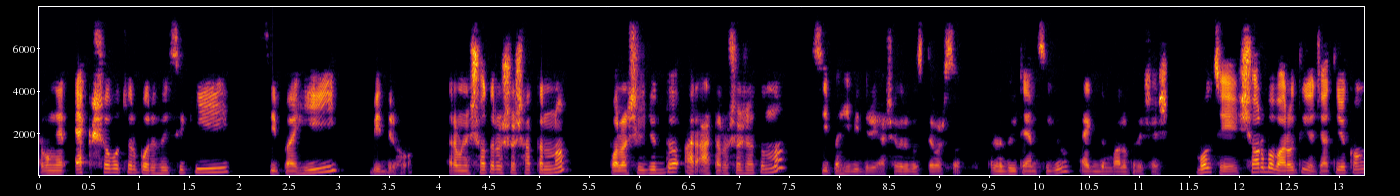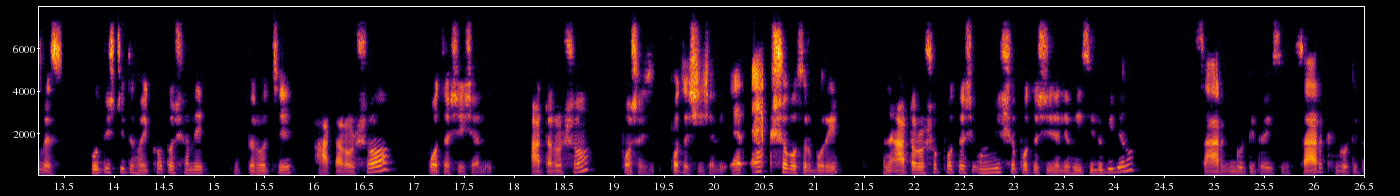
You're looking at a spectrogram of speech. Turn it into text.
এবং এর একশো বছর পরে হয়েছে কি? সিপাহী বিদ্রোহ। তার মানে সতেরোশো সাতান্ন পলাশির যুদ্ধ আর আঠারোশো সাতান্ন সিপাহী বিদ্রোহী। আশা করি বুঝতে পারছ। তাহলে দুইটা এমসিকিউ একদম ভালো করে শেষ। বলছে, সর্বভারতীয় জাতীয় কংগ্রেস প্রতিষ্ঠিত হয় কত সালে? উত্তর হচ্ছে আঠারোশো পঁচাশি সালে। আঠারোশো পঁচাশি পঁচাশি সালে। এর একশো বছর পরে মানে আঠারোশো পঁচাশি, উনিশশো পঁচাশি সালে হয়েছিল কি যেন? সার্ক গঠিত হয়েছে। সার্ক গঠিত।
